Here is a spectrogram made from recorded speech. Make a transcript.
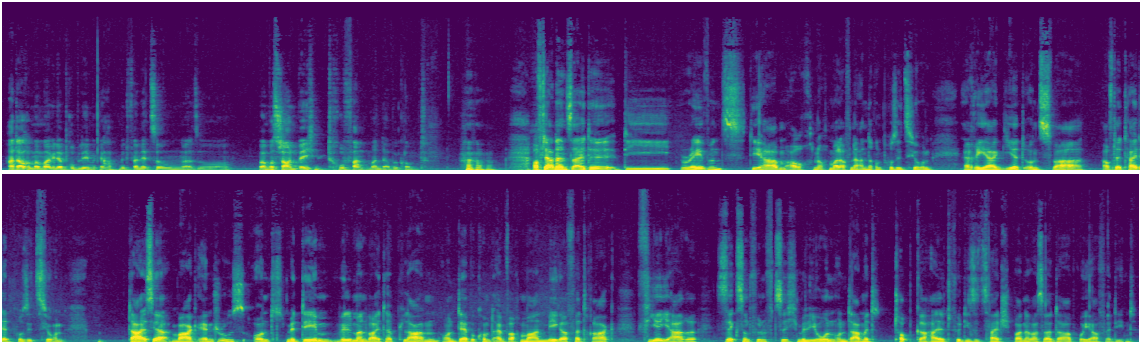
hat auch immer mal wieder Probleme gehabt mit Verletzungen. Also man muss schauen, welchen Trofant man da bekommt. auf der anderen Seite, die Ravens, die haben auch nochmal auf einer anderen Position reagiert und zwar auf der Tight End Position. Da ist ja Mark Andrews und mit dem will man weiter planen und der bekommt einfach mal einen Mega-Vertrag. Vier Jahre, 56 Millionen und damit Top-Gehalt für diese Zeitspanne, was er da pro Jahr verdient.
